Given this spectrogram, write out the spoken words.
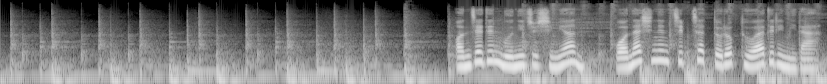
언제든 문의 주시면 원하시는 집 찾도록 도와드립니다.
